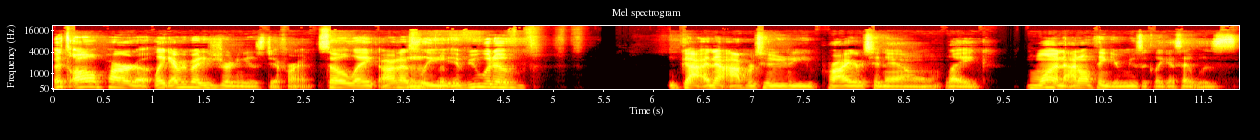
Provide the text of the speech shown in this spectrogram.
it's all part of like everybody's journey is different. So like honestly, if you would have gotten an opportunity prior to now, like one, I don't think your music, like I said, was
